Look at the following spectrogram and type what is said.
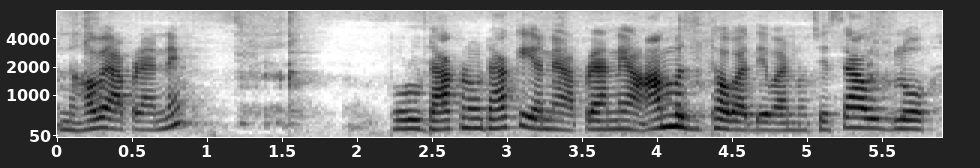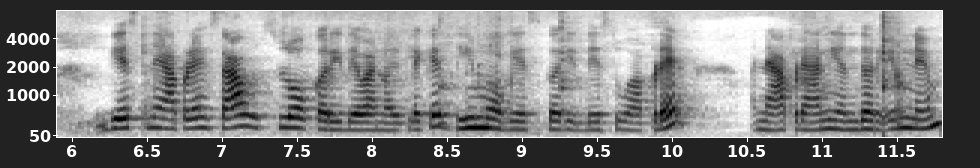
અને હવે આપણે આને થોડું ઢાંકણું ઢાંકી અને આપણે આને આમ જ થવા દેવાનો છે. સાવ ગ્લો ગેસને આપણે સાવ સ્લો કરી દેવાનો, એટલે કે ધીમો ગેસ કરી દેશું આપણે. અને આપણે આની અંદર એમને એમ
